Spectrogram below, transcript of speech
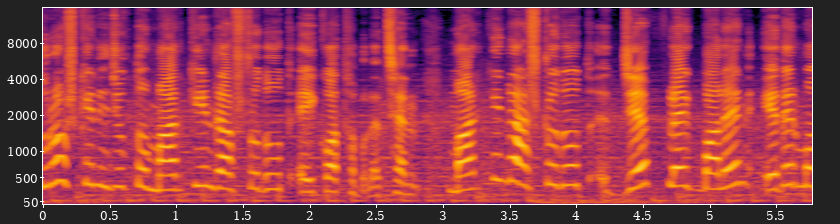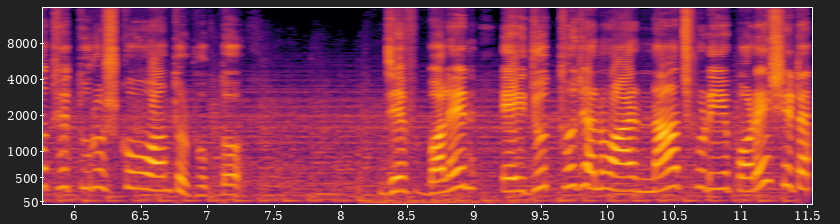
তুরস্কে নিযুক্ত মার্কিন রাষ্ট্রদূত এই কথা বলেছেন। মার্কিন রাষ্ট্রদূত জেফ ফ্লেক বলেন, এদের মধ্যে তুরস্কও অন্তর্ভুক্ত। জেফ বলেন, এই যুদ্ধ যেন আর না ছড়িয়ে পড়ে, সেটা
